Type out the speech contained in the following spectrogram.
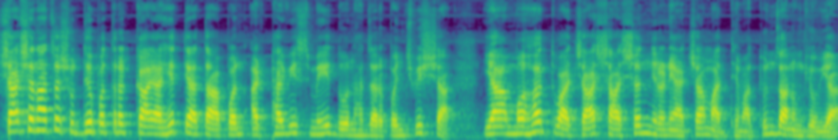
शासनाचं शुद्धपत्रक काय आहे ते आता आपण अठ्ठावीस मे दोन हजार पंचवीसच्या या महत्त्वाच्या शासन निर्णयाच्या माध्यमातून जाणून घेऊया.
